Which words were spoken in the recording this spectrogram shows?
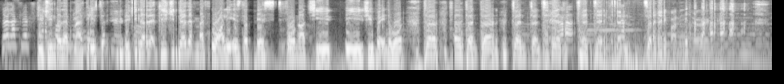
Yeah. No, like, let's Did you know that fucking Matthew is? hate, Did you know that? Did you know that Matthew Wylie is the best Fortnite YouTuber in the world? Dun dun dun dun dun dun dun ah. dun dun dun dun. Funny joke.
